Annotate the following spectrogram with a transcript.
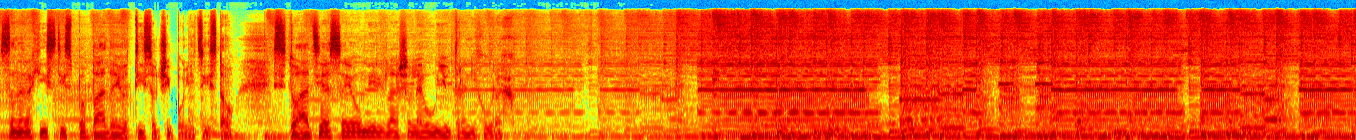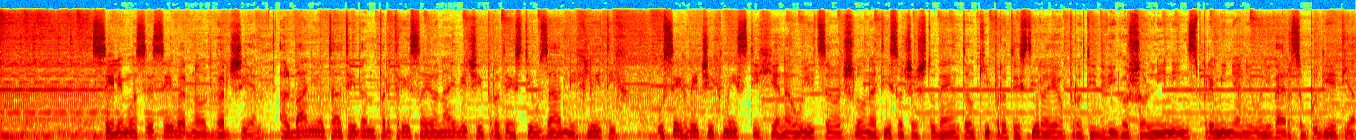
z anarhisti spopadajo tisoči policistov. Situacija se je umirila šele v jutranjih urah. Selimo se severno od Grčije. Albanijo ta teden pretresajo največji protesti v zadnjih letih. V vseh večjih mestih je na ulice odšlo na tisoče študentov, ki protestirajo proti dvigu šolnin in spreminjanju univerz v podjetja.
